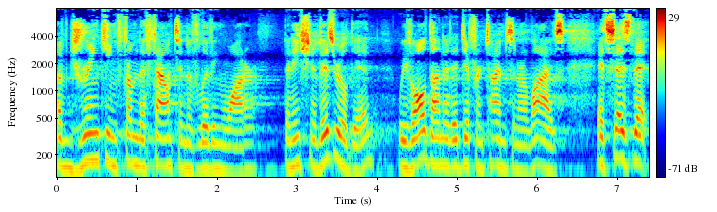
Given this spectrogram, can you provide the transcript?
of drinking from the fountain of living water. The nation of Israel did. We've all done it at different times in our lives. It says that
